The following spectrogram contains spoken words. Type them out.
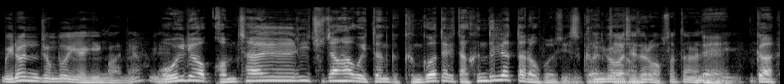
뭐 이런 정도의 이야기인 것 같네요. 예. 오히려 검찰이 주장하고 있던 그 근거들이 다 흔들렸다라고 볼 수 있을 것 같아요. 근거가 제대로 없었다는 네. 얘기. 그러니까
